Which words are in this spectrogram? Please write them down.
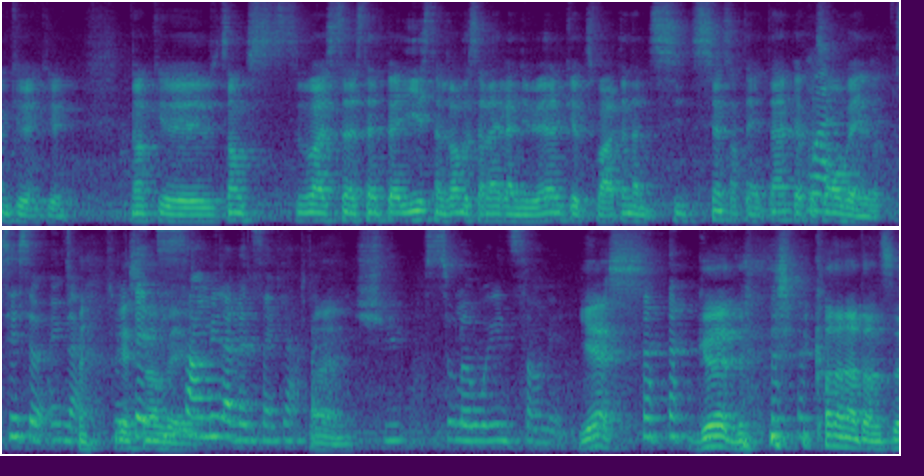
Ok, ok. Donc, euh, donc c'est ouais, c'est un, palier, c'est un genre de salaire annuel que tu vas atteindre d'ici un certain temps, puis après ça, Ouais. on verra. C'est ça, exact. Tomber. dit 100 000 à 25 ans. Fait que Ouais. Je suis sur le way du 100 000. Yes! Good! Je suis content d'entendre ça.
